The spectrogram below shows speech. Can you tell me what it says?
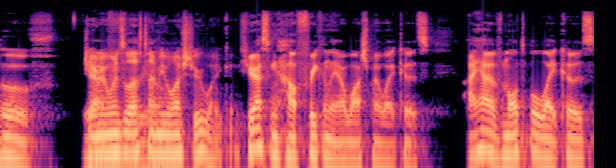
Oof. Jeremy, Yeah, when's the for last time you washed your white coat? If you're asking how frequently I wash my white coats, I have multiple white coats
